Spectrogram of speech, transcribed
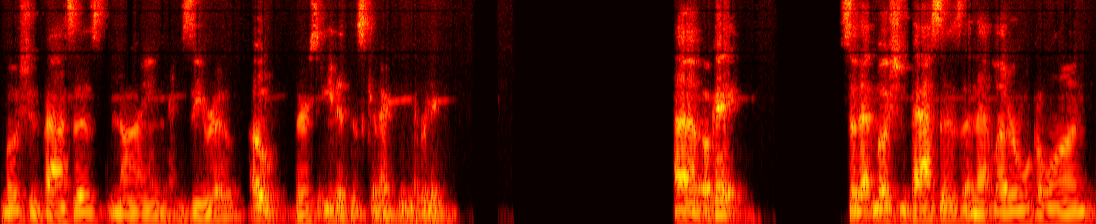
Motion passes nine zero. Oh, there's Edith is connecting. Great. Uh, okay. So that motion passes and that letter will go on,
